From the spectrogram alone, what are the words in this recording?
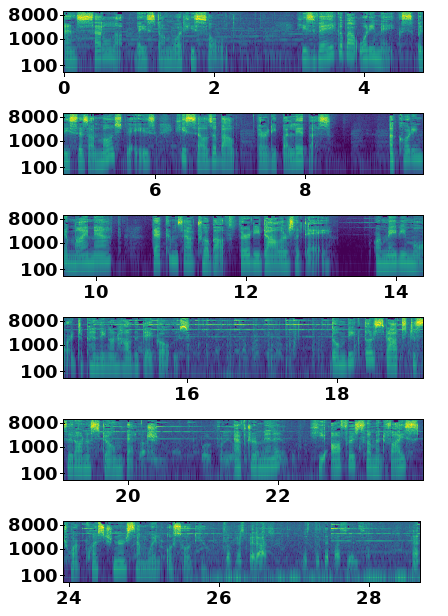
and settle up based on what he sold. He's vague about what he makes, but he says on most days he sells about 30 paletas. According to my math, that comes out to about $30 a day, or maybe more, depending on how the day goes. Don Victor stops to sit on a stone bench. After a minute, he offers some advice to our questioner Samuel Osorio. Toca esperar. Este de paciencia.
